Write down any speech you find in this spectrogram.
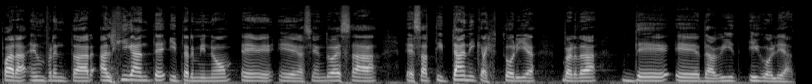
para enfrentar al gigante y terminó eh, eh, haciendo esa, esa titánica historia, ¿verdad?, de eh, David y Goliat.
